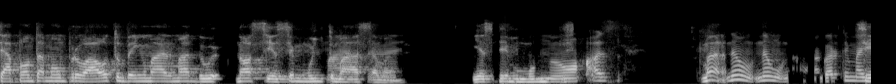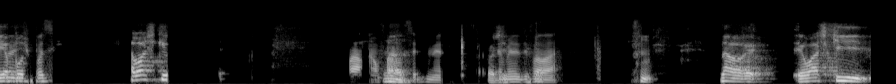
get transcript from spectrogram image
você aponta a mão pro alto, vem uma armadura. Nossa, ia ser muito massa, Massa, mano. Ia ser muito. Nossa! Mano, Não, não, não. Agora eu tô imaginando, poder- tipo assim. eu acho que. Ah, não, fala Não. você primeiro. Pode- Termina de falar. Não, eu- eu acho que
